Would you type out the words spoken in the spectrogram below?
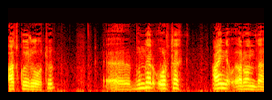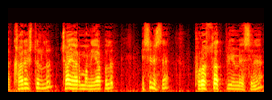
at kuyruğu otu. Ee, bunlar ortak aynı oranda karıştırılır, çay harmanı yapılır, içilirse prostat büyümesine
